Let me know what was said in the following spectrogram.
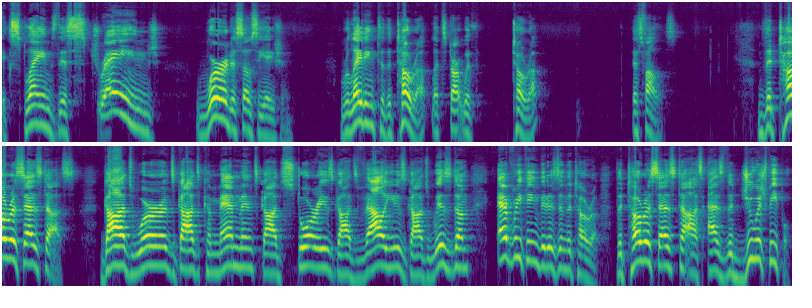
explains this strange word association relating to the Torah. Let's start with Torah as follows The Torah says to us, God's words, God's commandments, God's stories, God's values, God's wisdom, everything that is in the Torah. The Torah says to us, as the Jewish people,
